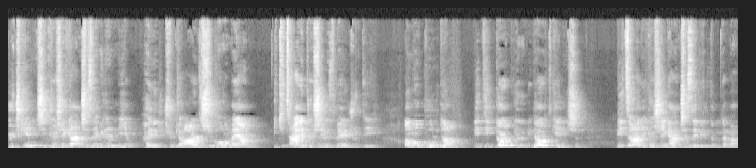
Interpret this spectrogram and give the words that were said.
Üçgen için köşegen çizebilir miyim? Hayır, çünkü ardışık olmayan iki tane köşemiz mevcut değil. Ama burada bir dikdörtgen, bir dörtgen için bir tane köşegen çizebildim değil mi?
